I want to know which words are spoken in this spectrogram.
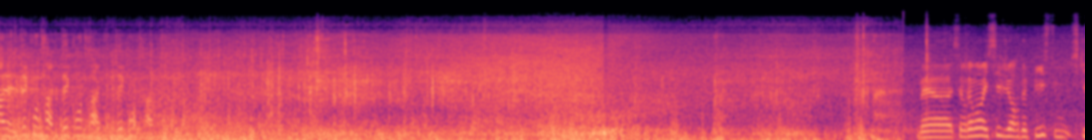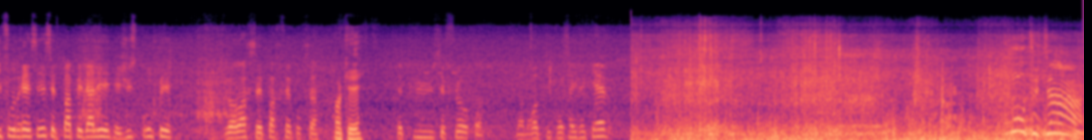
Allez, décontracte, décontracte, décontracte. Mais euh, c'est vraiment ici le genre de piste où ce qu'il faudrait essayer c'est de pas pédaler et juste pomper. Tu vas voir que c'est parfait pour ça. Ok. C'est plus, c'est flow quoi. Un droit petit conseil de Kev. Oh putain.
